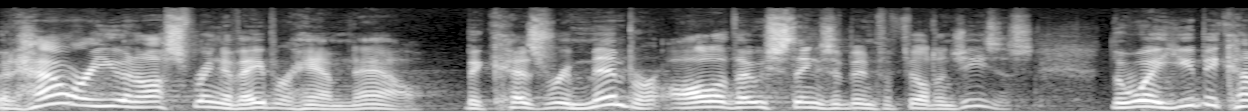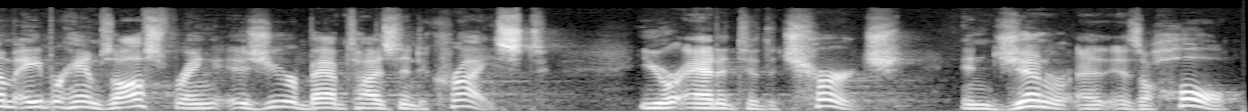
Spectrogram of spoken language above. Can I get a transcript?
But how are you an offspring of Abraham now? Because remember, all of those things have been fulfilled in Jesus. The way you become Abraham's offspring is you are baptized into Christ. You are added to the church in general as a whole.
